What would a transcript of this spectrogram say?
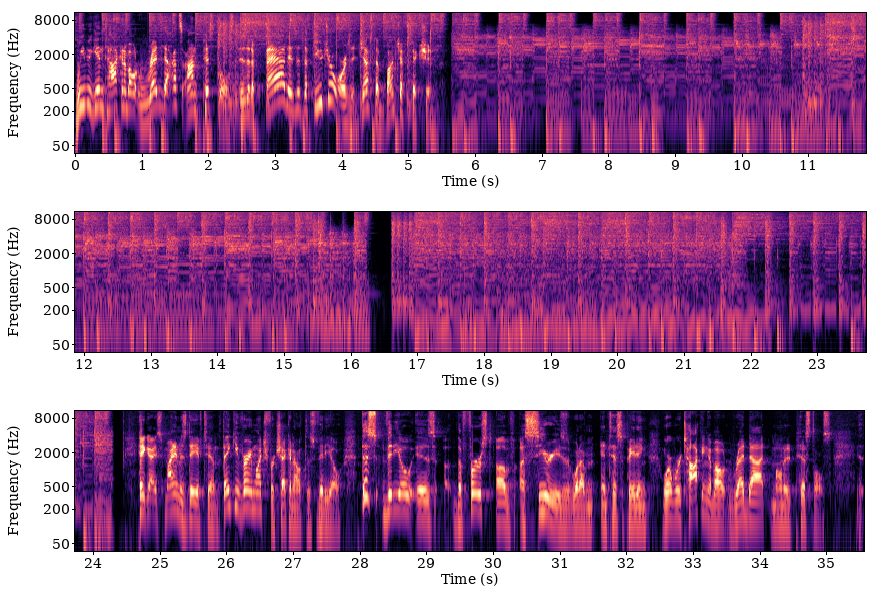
We begin talking about red dots on pistols. Is it a fad, is it the future, or is it just a bunch of fiction? Hey guys, my name is Dave Tim. Thank you very much for checking out this video. This video is the first of a series of what I'm anticipating where we're talking about red dot mounted pistols.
